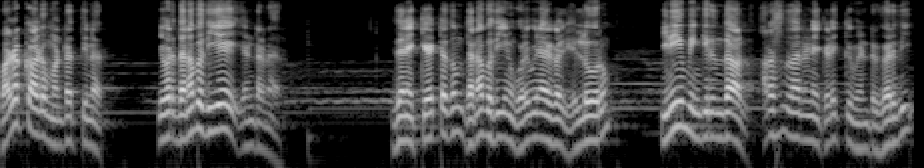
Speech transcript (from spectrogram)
வழக்காடு மன்றத்தினர் இவர் தனபதியே என்றனர். இதனை கேட்டதும் தனபதியின் உறவினர்கள் எல்லோரும் இனியும் இங்கிருந்தால் அரசு தண்டனை கிடைக்கும் என்று கருதி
